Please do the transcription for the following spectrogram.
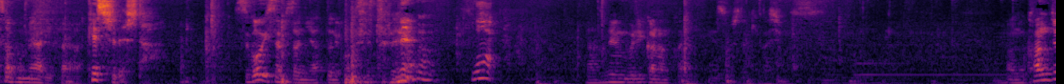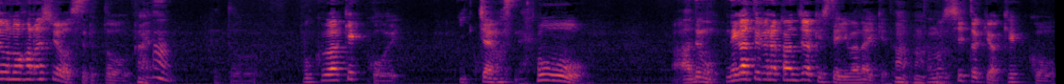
スイートネス・オブ・メアリーからケッシュでした。すごい久々にやったねこのネタね。ね。ね。何年ぶりかなんかに演奏した気がします。あの感情の話をすると、えっはい、うん。と、僕は結構言っちゃいますね。おおあでもネガティブな感じは決して言わないけど、うんうんうん。楽しい時は結構言っ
